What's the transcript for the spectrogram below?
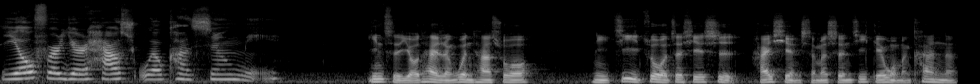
Zeal for your house will consume me. 因此犹太人问他说：“你既做这些事，还显什么神迹给我们看呢？”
